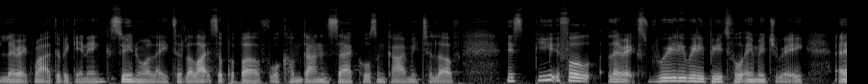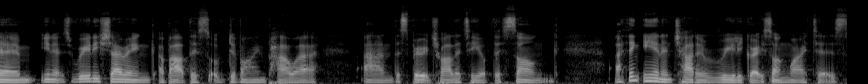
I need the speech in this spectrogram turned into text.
lyric right at the beginning. Sooner or later, the lights up above will come down in circles and guide me to love. It's beautiful lyrics, really, really beautiful imagery. Um, you know, it's really showing about this sort of divine power and the spirituality of this song. I think Ian and Chad are really great songwriters,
